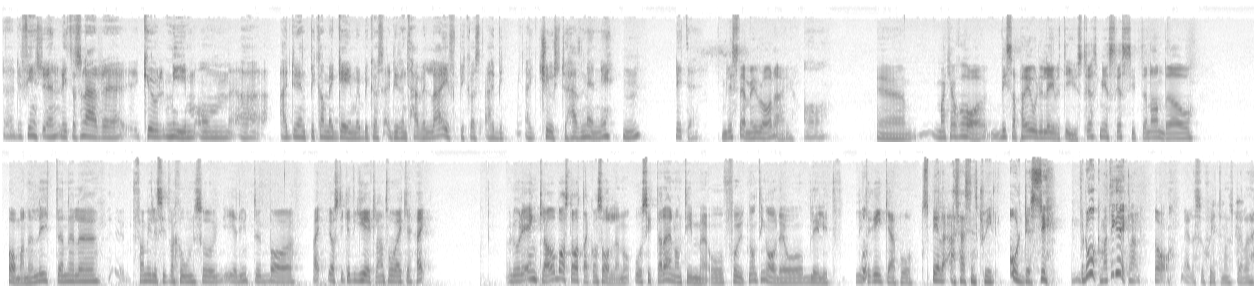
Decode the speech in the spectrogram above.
Eh, Det finns ju en lite sån här eh, kul meme om uh, I didn't become a gamer because I didn't have a life because I, be I choose to have many. Mm. Lite. Men det stämmer ju bra där ju. Ja. Eh, man kanske har, vissa perioder i livet är ju stress, mer stressigt än andra. Och har man en liten eller familjesituation så är det ju inte bara, nej jag sticker till Grekland två veckor, hej. Och då är det enklare att bara starta konsolen och, och sitta där någon timme och få ut någonting av det och bli lite, lite Och- rikare på, Och spela Assassin's Creed Odyssey. För då åker man till Grekland. ja, eller så skiter man i att spela det.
